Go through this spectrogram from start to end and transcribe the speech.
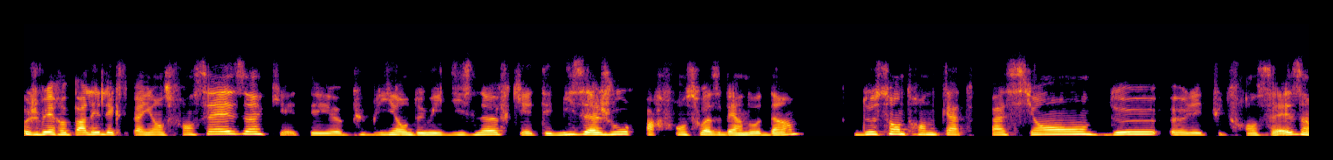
je vais reparler de l'expérience française qui a été euh, publiée en 2019, qui a été mise à jour par Françoise Bernaudin. 234 patients de euh, l'étude française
